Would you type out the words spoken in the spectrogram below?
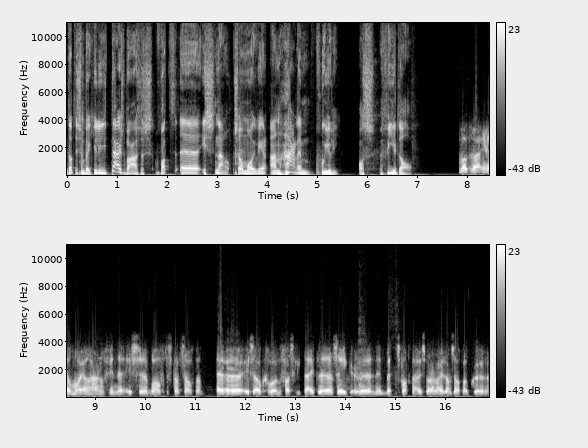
dat is een beetje jullie thuisbasis. Wat is nou zo mooi weer aan Haarlem voor jullie als viertal? Wat wij heel mooi aan Haarlem vinden is, eh, behalve de stad zelf dan, eh, is ook gewoon de faciliteiten. zeker eh, met het slachthuis waar wij dan zelf ook eh,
